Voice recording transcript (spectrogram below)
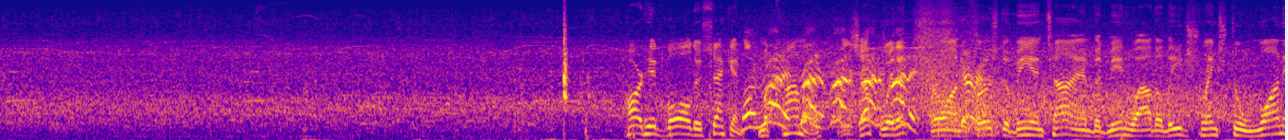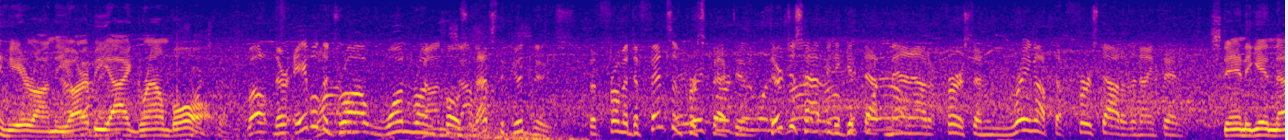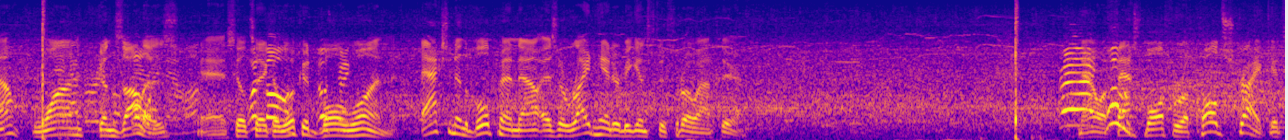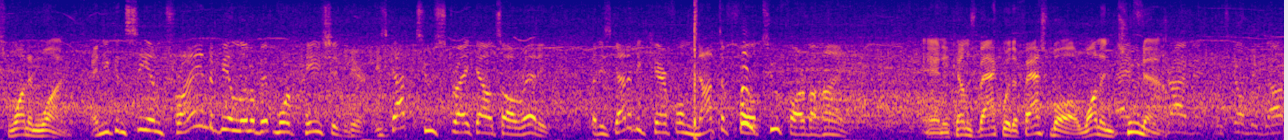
Hard hit ball to second. Run, run it, McConnell run it, run it, is up it, with it. it. Throw on to first to be in time, but meanwhile the lead shrinks to one here on the RBI ground ball. Well, they're able to draw one run closer. That's the good news. But from a defensive Hey, wait for a perspective, good one to they're just happy to get that man out. out at first and ring up the first out of the ninth inning. Standing in now, Juan Gonzalez, as he'll take a look at ball one. Action in the bullpen now as a right-hander begins to throw out there. Now a fastball for a called strike. It's one and one. And you can see him trying to be a little bit more patient here. He's got two strikeouts already, but he's got to be careful not to fall too far behind. And he comes back with a fastball. One and two now. Drive it. Let's go, big dog.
